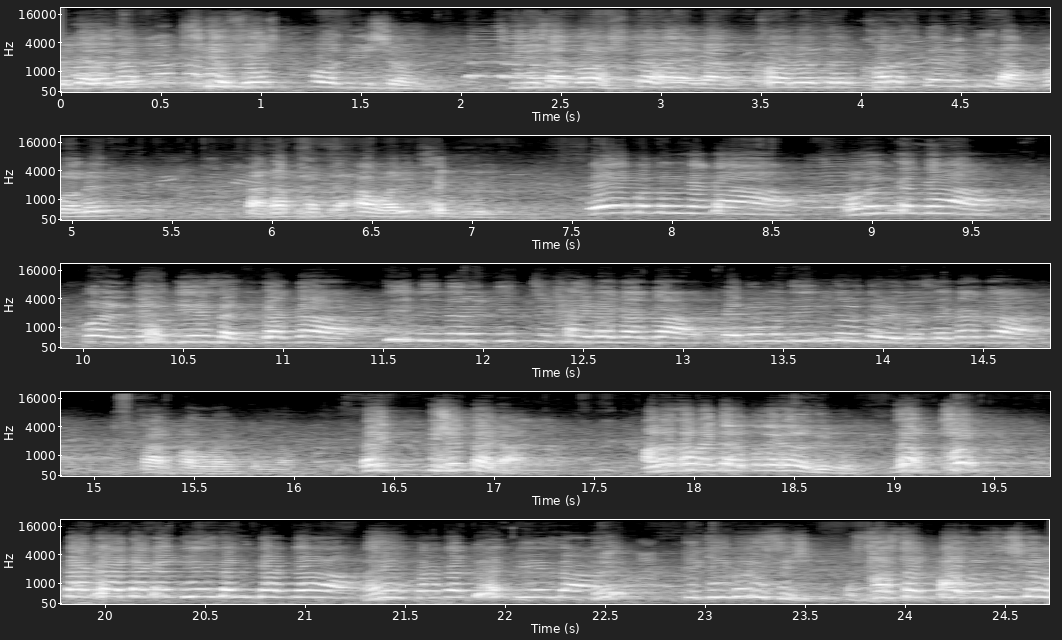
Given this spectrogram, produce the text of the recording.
এটা হলো পজিশন জিনিসটা নষ্ট হয় না। খরচ খরচ করে কি লাভ বলেন? টাকা থাকলে আমারই থাকবে। এ বদল কাকা বদল কাকা। কলটা দিয়ে যান কাকা। তিন দিন ধরে কিচ্ছু খাই না কাকা। পেটের মধ্যে ইন্দুর ধরে গেছে কাকা। কার পাল্লাই করলাম? এই, কিসের টাকা? আমার দিব। যা দিয়ে যান কাকা? আরে কাকা টাকা দিয়ে যান আরে, তুই কি করেছিস? শাস্তার পা বলছিস কেন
